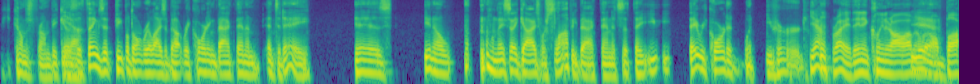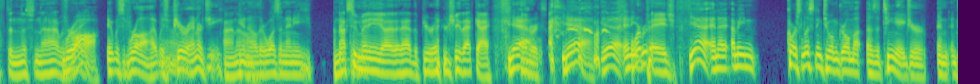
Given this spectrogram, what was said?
he comes from. Because Yeah. the things that people don't realize about recording back then and, and today is, you know, when they say guys were sloppy back then, it's that they you, they recorded what you heard. Yeah, right. They didn't clean it all up. It was Yeah. all buffed and this and that. It was Right. raw. It was raw. It was Yeah. pure energy. I know. You know, there wasn't any. Not too many uh, that had the pure energy of that guy, Yeah, Hendrix, yeah, yeah. And or re- Page. yeah, and I, I mean, of course, listening to him grow up as a teenager and, and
